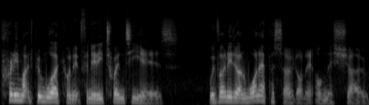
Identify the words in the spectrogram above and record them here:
pretty much been working on it for nearly 20 years. We've only done one episode on it on this show,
